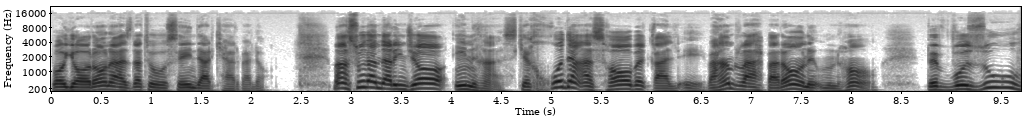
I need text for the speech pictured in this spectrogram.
با یاران حضرت حسین در کربلا. محصودم در اینجا این هست که خود اصحاب قلعه و هم رهبران اونها به وضوح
